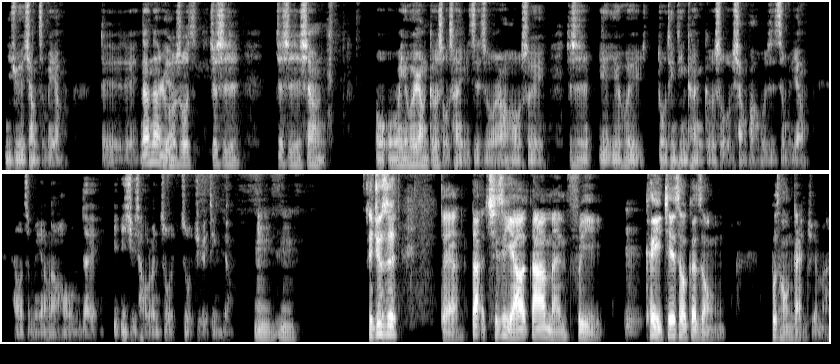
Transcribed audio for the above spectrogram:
你觉得这样怎么样？对对对，那那如果.说就是就是像我我们也会让歌手参与制作，然后所以就是也也会多听听看歌手的想法或者是怎么样，然后怎么样，然后我们再一一起讨论做做决定这样。嗯嗯，所以就是对啊，大其实也要大家蛮 free，嗯，可以接受各种不同感觉嘛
